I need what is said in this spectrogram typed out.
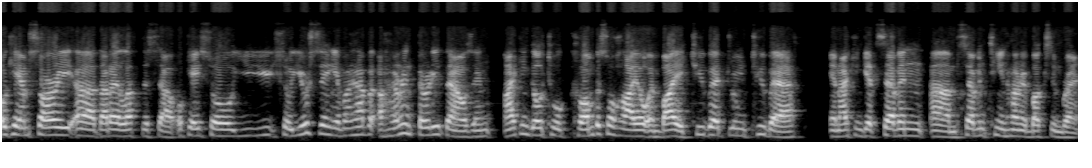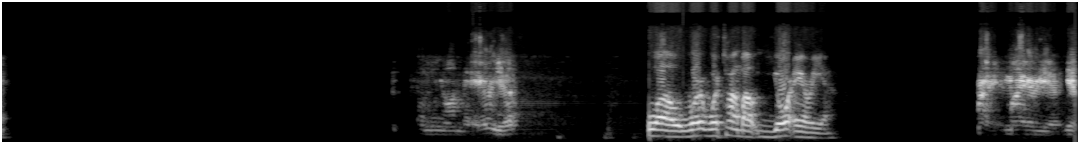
okay, I'm sorry uh, that I left this out. Okay, so you you- so you're saying if I have 130,000, I can go to Columbus, Ohio and buy a two bedroom, two bath and I can get seven um 1700 bucks in rent. Area, Well, we're we're talking about your area. right? My area, yeah.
